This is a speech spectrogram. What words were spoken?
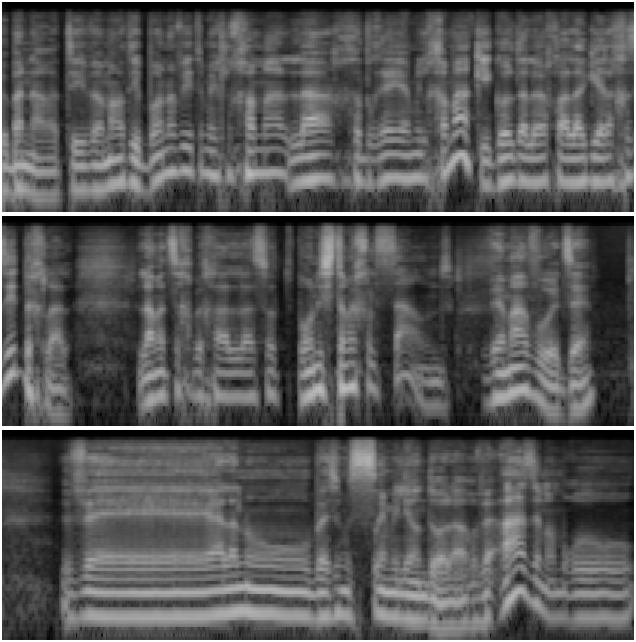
ובנרטיב, ואמרתי בוא נביא את המלחמה לחדרי המלחמה, כי גולדה לא יכולה להגיע לחזית בכלל. למה צריך בכלל לעשות, בואו נסתמך על סאונד. והם אהבו את זה, והיה לנו בעצם 20 מיליון דולר, ואז הם אמרו,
